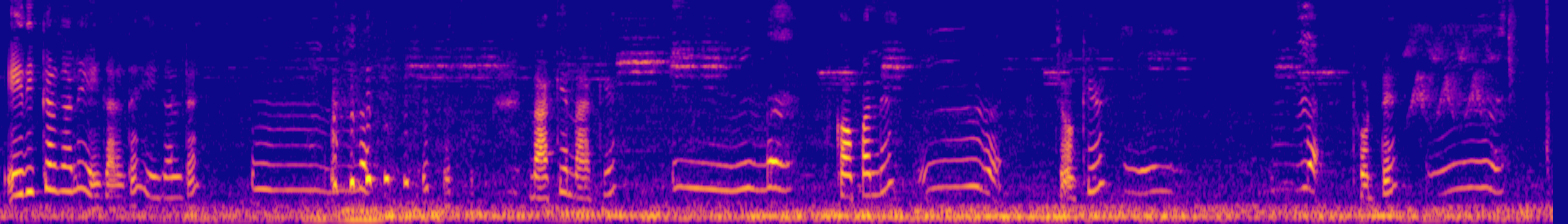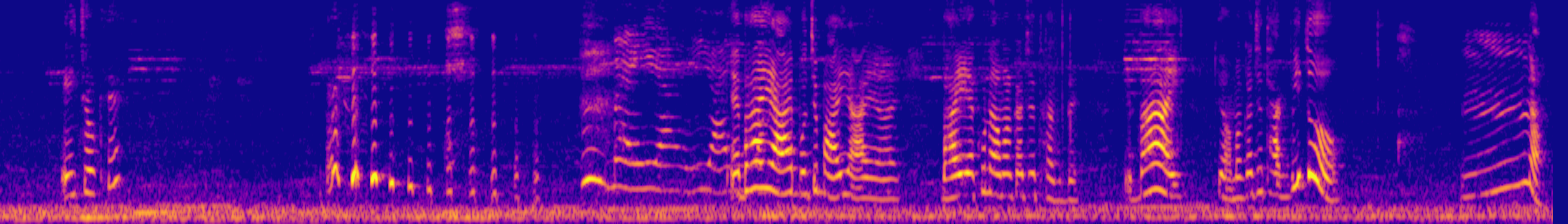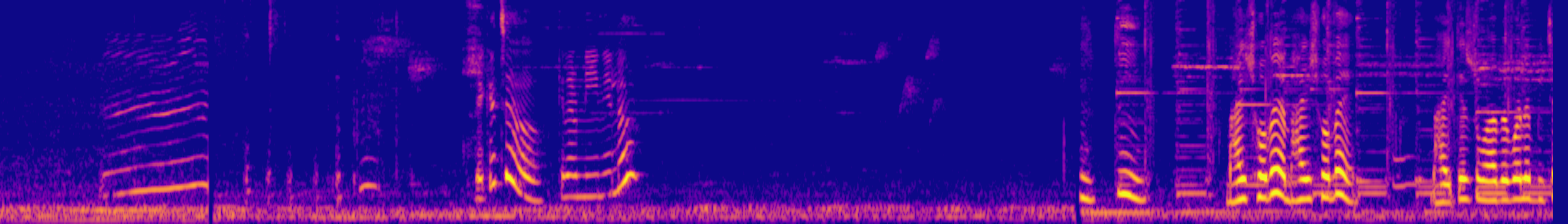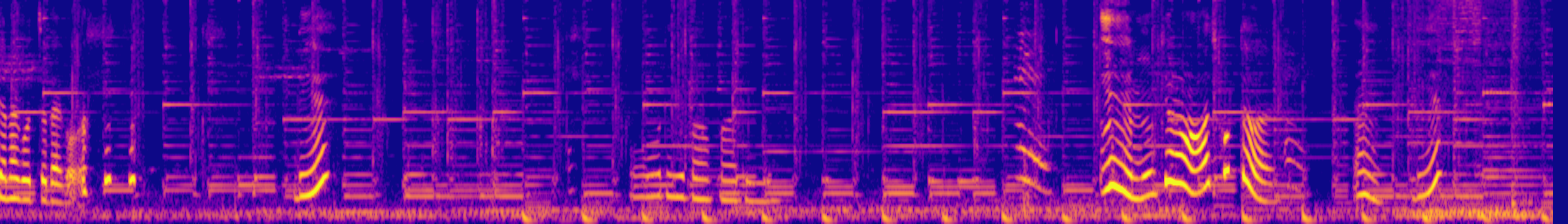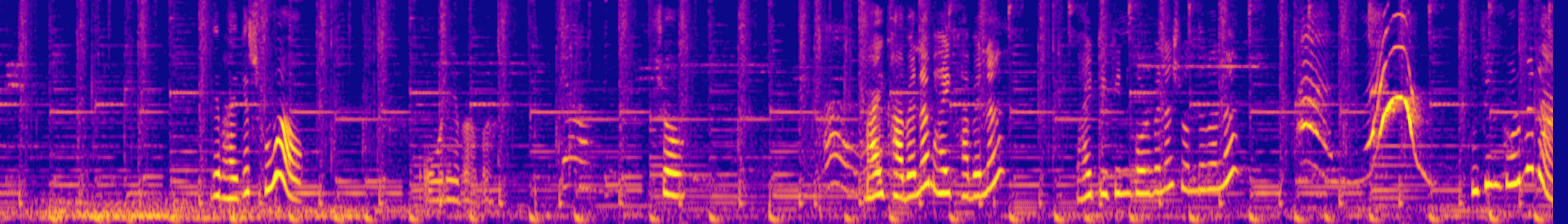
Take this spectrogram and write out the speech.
এই দিককার গালে, এই গালটা এই গালটা? নাকে নাকে। কপালে? চোখে? ঠোঁটে? এই চোখে? এ ভাই আয় বলছে ভাই আয় আয়। ভাই এখন আমার কাছে থাকবে। এ ভাই তুই আমার কাছে থাকবি তো? উম, না। উম। দেখেছ? কিরম নিয়ে নিল? কি ভাই শোবে ভাই শোবে। ভাইকে শোয়াবে বলে বিছানা করছে, দেখো। দিয়ে? ওরে বাবা রে। এ, মুখে আওয়াজ করতে হ্যাঁ? দিয়ে? দিয়ে ভাইকে শুয়াও? ওরে বাবা। শো। ভাই খাবে না? ভাই খাবে না? ভাই, টিফিন করবে না সন্ধ্যেবেলা? টিফিন করবে না?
